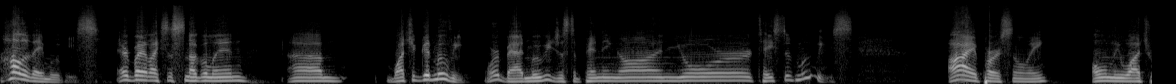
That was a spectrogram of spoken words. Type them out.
holiday movies. Everybody likes to snuggle in. Um, watch a good movie or a bad movie, just depending on your taste of movies. I personally only watch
